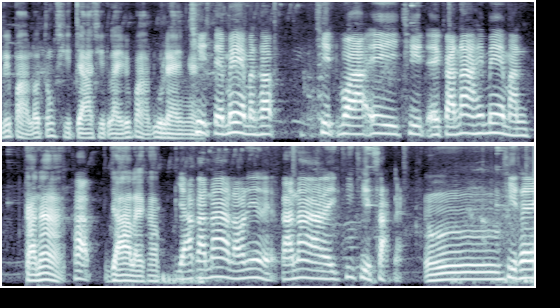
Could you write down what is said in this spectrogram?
หรือเปล่า เราต้องฉีดยาฉีดอะไรหรือเปล่าดูแลยังไงฉีดแต่แม่มันครับ ฉีดวาไอฉีดไอกาหน้าให้แม่มันกาหน้าครับ ยาอะไรครับยากาหน้าเราเนี่ยแหละกาหน้าอะไรที่ฉีดสัตว์เนี่ยอืมฉีดให้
